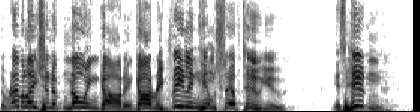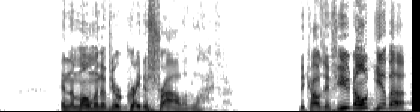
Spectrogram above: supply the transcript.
the revelation of knowing God and God revealing Himself to you, is hidden in the moment of your greatest trial of life. Because if you don't give up,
